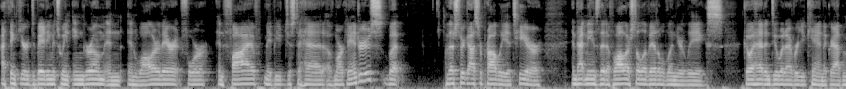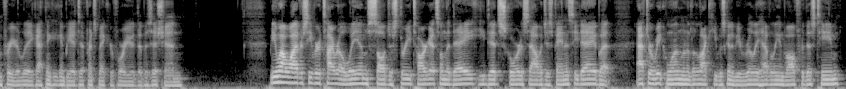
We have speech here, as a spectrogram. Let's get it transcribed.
I think you're debating between Engram and, and Waller there at four and five, maybe just ahead of Mark Andrews. But those three guys are probably a tier. And that means that if Waller's still available in your leagues, go ahead and do whatever you can to grab him for your league. I think he can be a difference maker for you at the position. Meanwhile, wide receiver Tyrell Williams saw just three targets on the day. He did score to salvage his fantasy day, but after week one, when it looked like he was going to be really heavily involved for this team,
